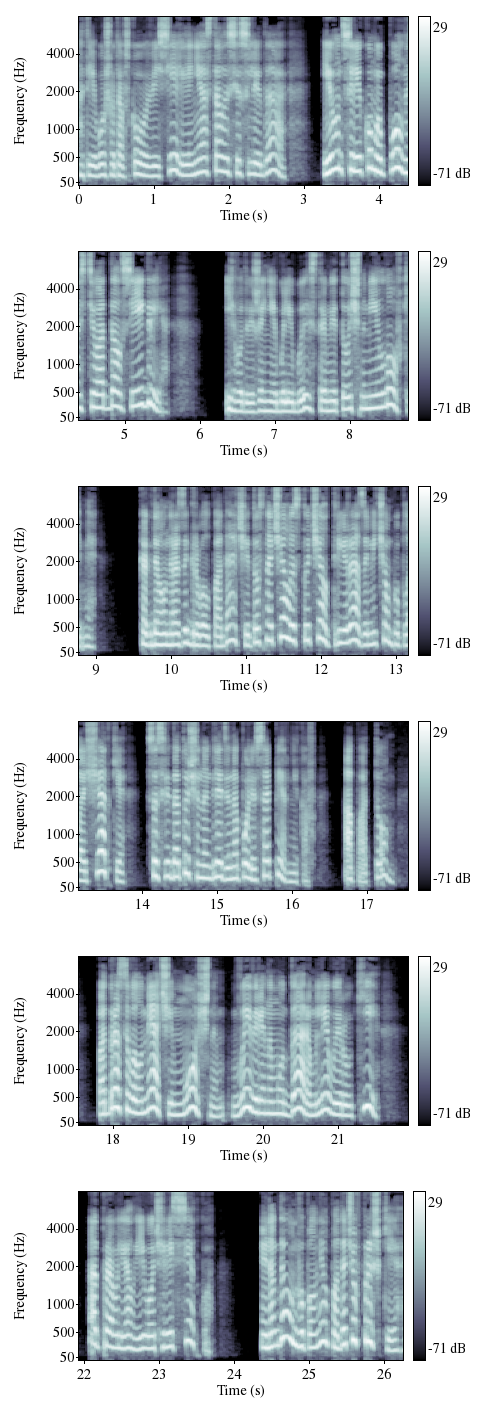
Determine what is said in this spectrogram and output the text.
От его шутовского веселья не осталось и следа, и он целиком и полностью отдался игре. Его движения были быстрыми, точными и ловкими. Когда он разыгрывал подачи, то сначала стучал три раза мячом по площадке, сосредоточенно глядя на поле соперников, а потом подбрасывал мяч и мощным, выверенным ударом левой руки отправлял его через сетку. Иногда он выполнял подачу в прыжке,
